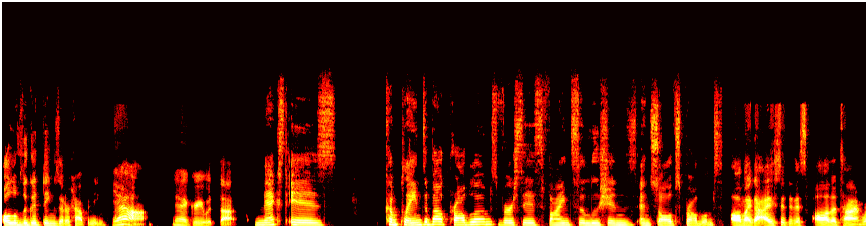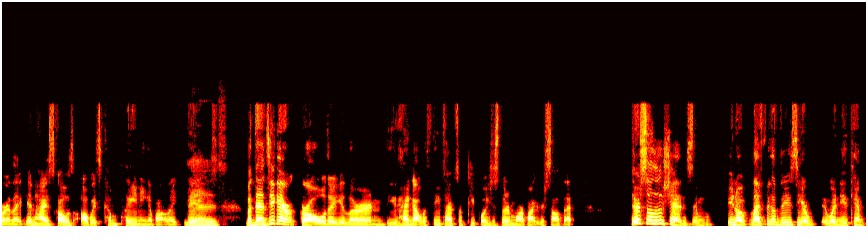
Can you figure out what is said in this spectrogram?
all of the good things that are happening yeah yeah i agree with that next is complains about problems versus finds solutions and solves problems. Oh my god, I used to do this all the time where like in high school I was always complaining about like things. Yes. But mm-hmm. then as you get grow older, you learn, you hang out with new types of people, and just learn more about yourself that there's solutions and you know, life becomes easier when you can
